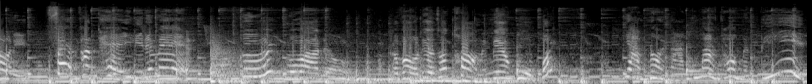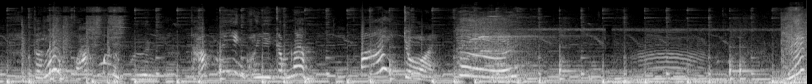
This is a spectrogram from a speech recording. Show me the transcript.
านี่แฟนพันธุ์แท้อีหลีได้แม่เฮ้ยบ่ว่าเดี๋ยวกระเป๋าเดียวทอดทองในแม่หูปดย่านหน่อยนากุมารทองนั่นติก็เลยควักมือปืนกลับไม่ยิงพอยิงกำนันตายจ่อยเฮ้ยอืมพิษ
